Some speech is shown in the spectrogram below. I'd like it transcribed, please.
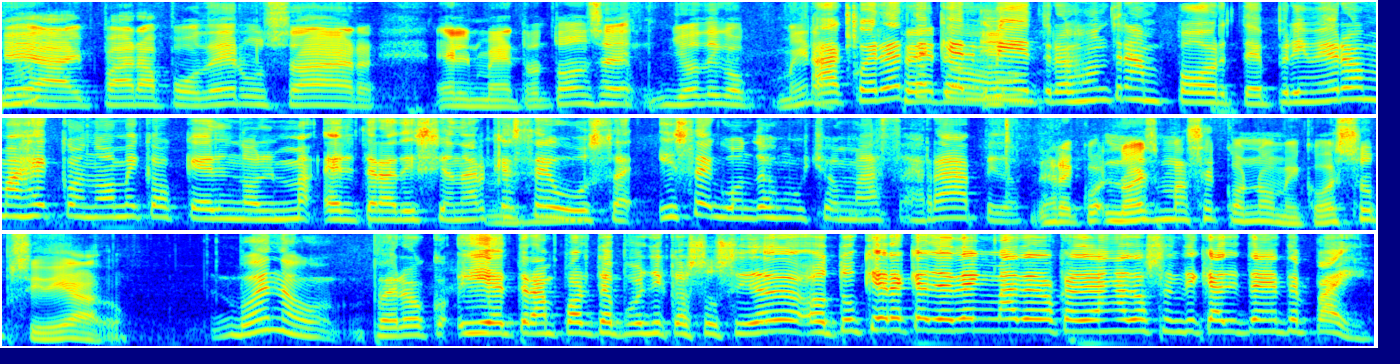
Que hay para poder usar el metro. Entonces, yo digo, mira, Acuérdate que el metro es un transporte, primero, más económico que el, norma- el tradicional que se usa y segundo, es mucho más rápido. no es más económico, es subsidiado. Bueno, pero ¿y el transporte público subsidiado? ¿O tú quieres que le den más de lo que le dan a los sindicalistas en este país?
